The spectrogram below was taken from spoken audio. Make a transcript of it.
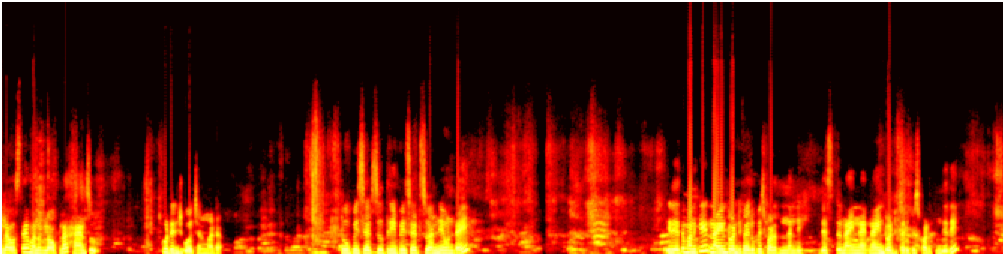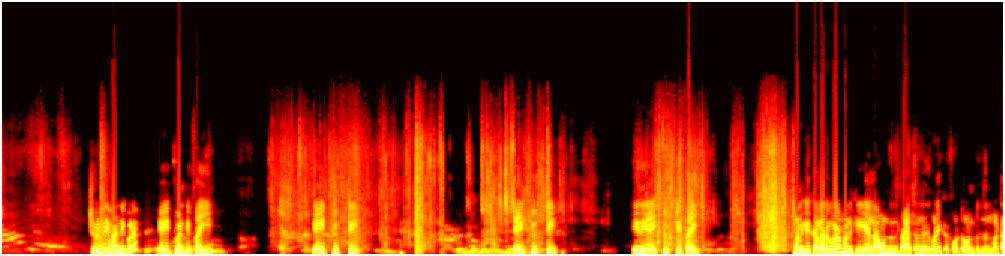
ఇలా వస్తే మనకి లోపల హ్యాండ్స్ కుట్టించుకోవచ్చు అనమాట two piece sets three piece sets అన్ని ఉంటాయి. ఇదైతే మనకి నైన్ ట్వంటీ ఫైవ్ రూపీస్ పడుతుందండి. Just nine nine twenty five rupees పడుతుంది ఇది. చూడండి ఇవన్నీ కూడా eight twenty five eight fifty. Eight fifty. ఇది ఎయిట్ ఫిఫ్టీ ఫైవ్. మనకి కలర్ కూడా మనకి ఎలా ఉంటుంది ప్యాటర్న్ అనేది కూడా ఇక్కడ ఫోటో ఉంటుంది అనమాట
